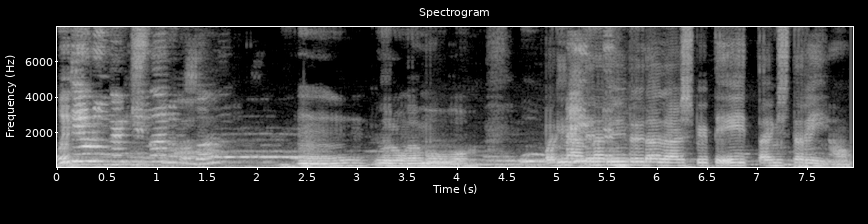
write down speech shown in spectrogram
Uy, tinulungan kita. Ano ka ba? Mm, tulungan mo ko. Pag natin natin yung $3, 58 times 3. Oh.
